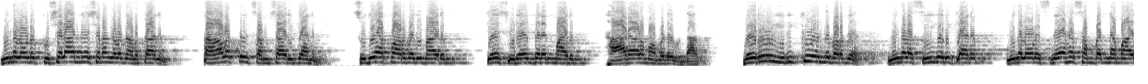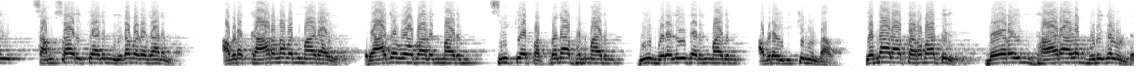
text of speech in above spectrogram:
നിങ്ങളോട് കുശലാന്വേഷണങ്ങൾ നടത്താനും താളത്തിൽ സംസാരിക്കാനും സുജയ പാർവതിമാരും കെ സുരേന്ദ്രന്മാരും ധാരാളം അവിടെ ഉണ്ടാകും. വരൂ ഇരിക്കൂ എന്ന് പറഞ്ഞ് നിങ്ങളെ സ്വീകരിക്കാനും നിങ്ങളോട് സ്നേഹസമ്പന്നമായി സംസാരിക്കാനും ഇടപഴകാനും അവിടെ കാരണവന്മാരായി രാജഗോപാലന്മാരും സി കെ പത്മനാഭന്മാരും വി മുരളീധരന്മാരും അവിടെ ഇരിക്കുന്നുണ്ടാവും. എന്നാൽ ആ തറവാട്ടിൽ വേറെയും ധാരാളം മുറികളുണ്ട്.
